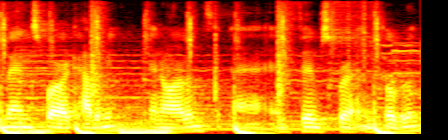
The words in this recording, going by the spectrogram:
Menspire Academy in Ireland, uh, in Phibsborough in Dublin.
